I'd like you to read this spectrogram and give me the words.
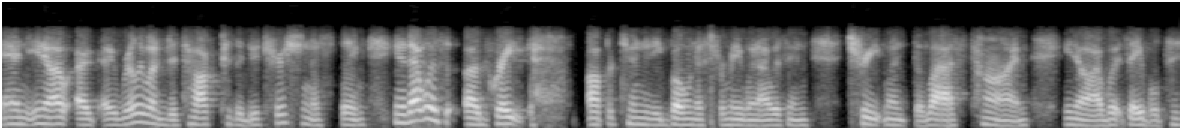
and you know, I, I really wanted to talk to the nutritionist thing. You know, that was a great opportunity bonus for me when I was in treatment the last time. You know, I was able to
